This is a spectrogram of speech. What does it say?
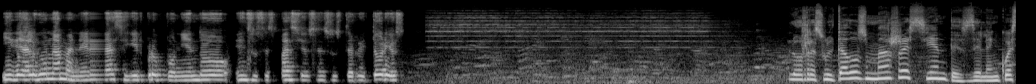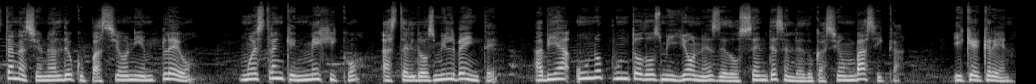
y de alguna manera seguir proponiendo en sus espacios, en sus territorios. Los resultados más recientes de la Encuesta Nacional de Ocupación y Empleo muestran que en México, hasta el 2020, había 1.2 millones de docentes en la educación básica. ¿Y qué creen?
